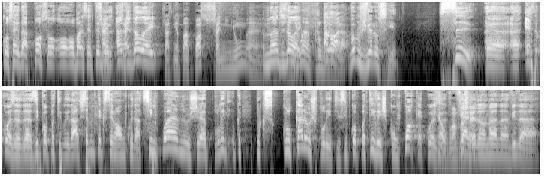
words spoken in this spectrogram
consegue dar posse ao, ao Mário Centeno Sem- antes sem- da lei. Já tinha tomado posse, sem nenhuma. Antes da sem lei. nenhuma problema. Agora, vamos ver o seguinte. Se ah, ah, esta coisa das incompatibilidades também tem que ter algum cuidado. Cinco anos, ah, político, porque se colocarem os políticos incompatíveis com qualquer É coisa o que, haja fazer. na, na- vida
